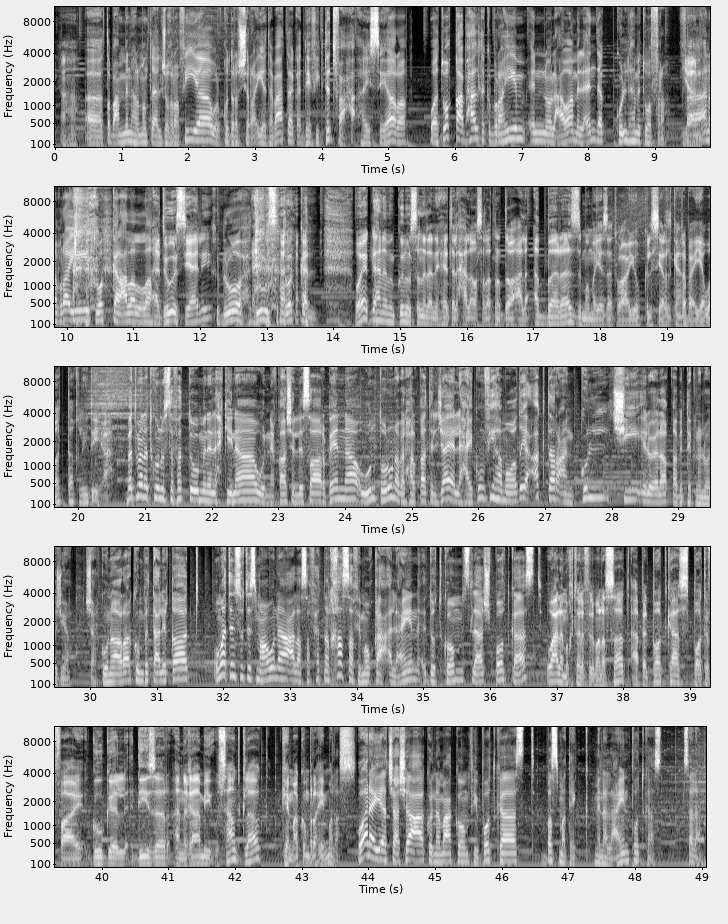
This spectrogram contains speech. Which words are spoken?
آه، طبعا منها المنطقة الجغرافية والقدرة الشرائية تبعتك قد إيه فيك تدفع حق هاي السيارة. وأتوقع بحالتك إبراهيم إنه العوامل عندك كلها متوفرة. يعني. فأنا برأيي توكل على الله. أدوس يعني؟ روح دوس توكل. وهيك نحن بنكون وصلنا لنهاية الحلقة وسلطنا الضوء على أبرز مميزات وعيوب كل السيارة الكهربائية والتقليدية. بتمنى تكونوا استفدتوا من اللي حكيناه والنقاش اللي صار بيننا وانطرونا بالحلقات الجاية اللي حيكون فيها مواضيع أكثر عن كل شيء له علاقة بالتكنولوجيا. شاركونا آرائكم بالتعليقات وما تنسوا تسمعونا على صفحتنا الخاصة في موقع العين dot com slash بودكاست وعلى مختلف المنصات Apple Podcast Spotify Google Deezer Anghami و SoundCloud كان معكم إبراهيم ملص. وأنا إياد شعشاعة كنا معكم في بودكاست بصمتك من العين بودكاست. سلام.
